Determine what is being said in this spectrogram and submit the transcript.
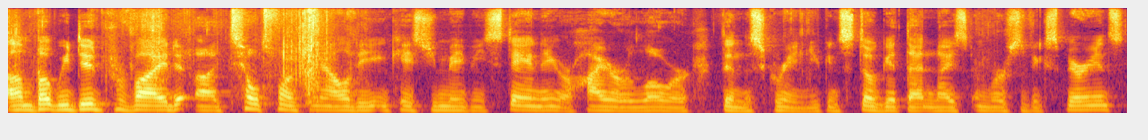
um, but we did provide uh, tilt functionality in case you may be standing or higher or lower than the screen. You can still get that nice immersive experience.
